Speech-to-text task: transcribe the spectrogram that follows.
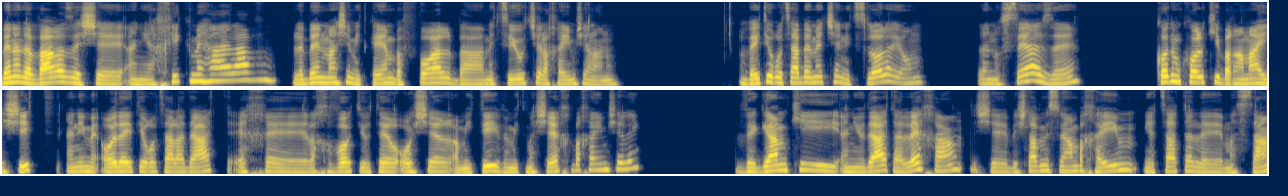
בין הדבר הזה שאני הכי כמהה אליו, לבין מה שמתקיים בפועל במציאות של החיים שלנו. והייתי רוצה באמת שנצלול היום לנושא הזה, קודם כל כי ברמה האישית, אני מאוד הייתי רוצה לדעת איך אה, לחוות יותר אושר אמיתי ומתמשך בחיים שלי. וגם כי אני יודעת עליך שבשלב מסוים בחיים יצאת למסע,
